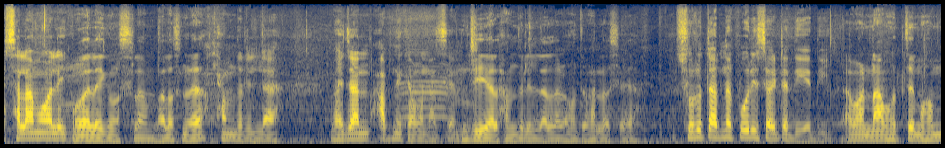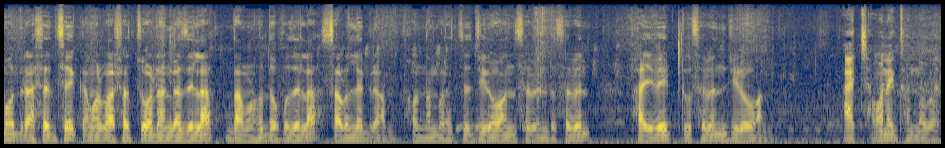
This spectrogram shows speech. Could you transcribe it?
আসসালামু আলাইকুম। ওয়ালাইকুম আসসালাম। ভালো আছেন আলহামদুলিল্লাহ। ভাইজান আপনি কেমন আছেন? জি আলহামদুলিল্লাহ আল্লাহর রহমতে ভালো আছে শুরুতে আপনার পরিচয়টা দিয়ে দিই। আমার নাম হচ্ছে মোহাম্মদ রাশেদ শেখ আমার বাসা চুয়াডাঙ্গা জেলা দামরহদা উপজেলা সারুলিয়া গ্রাম। ফোন নাম্বার হচ্ছে zero one seven two seven five eight two seven zero one. আচ্ছা অনেক ধন্যবাদ।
